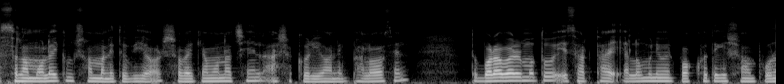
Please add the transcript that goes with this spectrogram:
আসসালামু আলাইকুম, সম্মানিত ভিউয়ার সবাই কেমন আছেন? আশা করি অনেক ভালো আছেন। তো বরাবরের মতো এসআর থাই অ্যালুমিনিয়ামের পক্ষ থেকে সম্পূর্ণ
